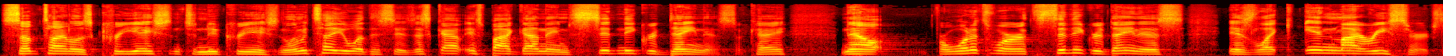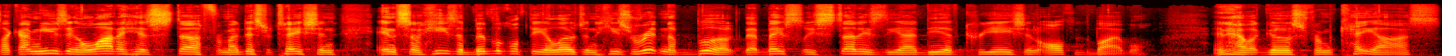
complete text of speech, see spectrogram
Subtitle is Creation to New Creation. Let me tell you what this is. This guy, it's by a guy named Sidney Greidanus, okay? Now, for what it's worth, Sidney Greidanus is like in my research. Like I'm using a lot of his stuff for my dissertation. And so he's a biblical theologian. He's written a book that basically studies the idea of creation all through the Bible and how it goes from chaos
